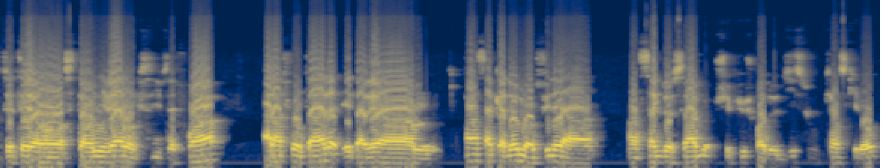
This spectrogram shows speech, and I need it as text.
C'était en, c'était en hiver donc il faisait froid, à la frontale et t'avais un, pas un sac à dos mais on te filait un, un sac de sable, je sais plus, je crois de 10 ou 15 kilos.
